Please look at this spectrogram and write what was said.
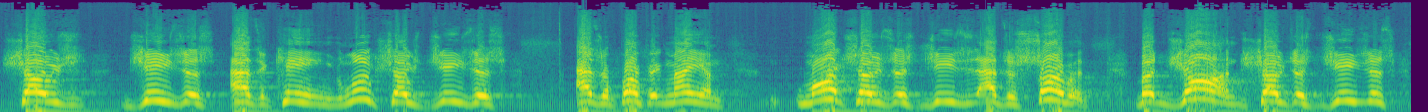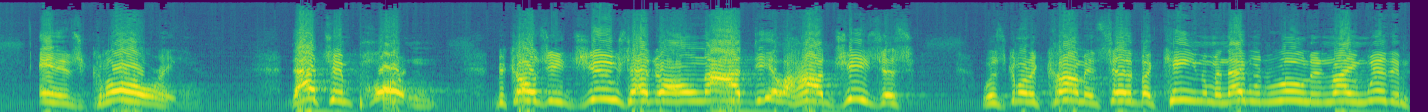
shows Jesus as a king. Luke shows Jesus as a perfect man. Mark shows us Jesus as a servant. But John shows us Jesus in his glory. That's important because the Jews had their own idea of how Jesus was going to come and set up a kingdom and they would rule and reign with him.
